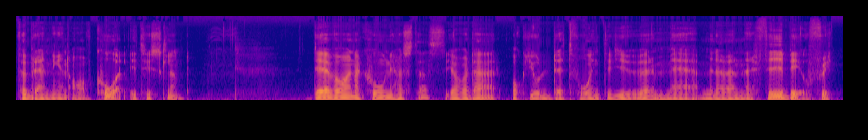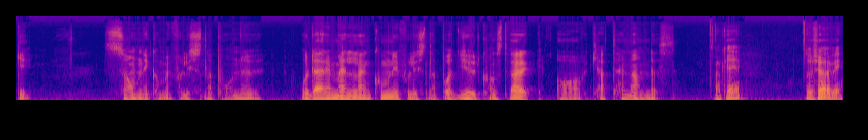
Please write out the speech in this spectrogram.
förbränningen av kol i Tyskland. Det var en aktion i höstas. Jag var där och gjorde två intervjuer med mina vänner Phoebe och Fricky som ni kommer få lyssna på nu. Och däremellan kommer ni få lyssna på ett ljudkonstverk av Kat Hernandez. Okej, då kör vi.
